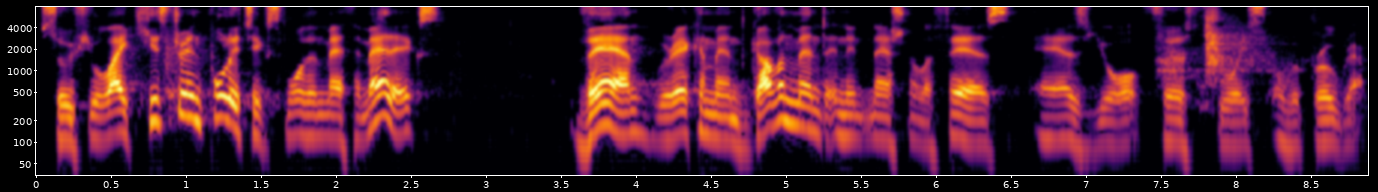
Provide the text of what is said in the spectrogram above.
So if you like history and politics more than mathematics, then we recommend Government and International Affairs as your first choice of a program.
